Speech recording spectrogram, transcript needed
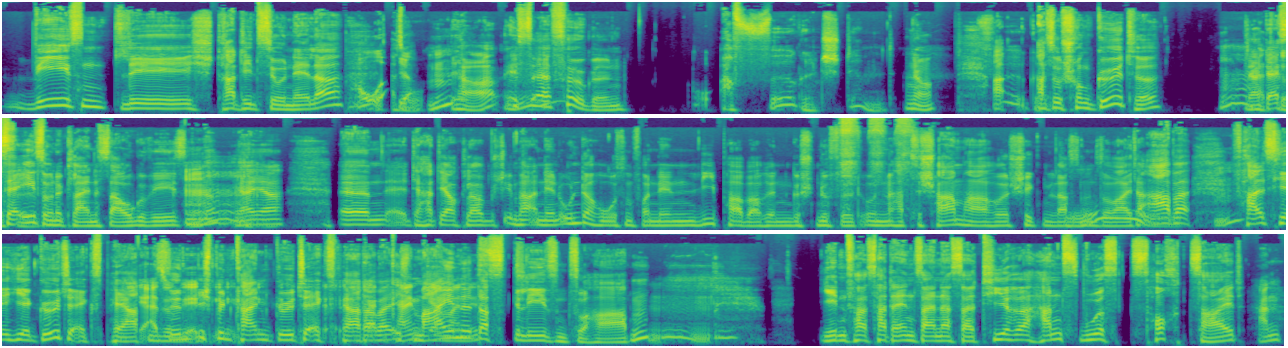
wesentlich traditioneller Oh, also, hm? ja, ist äh, Mhm. Vögeln. Oh, ach, Vögeln, stimmt. Ja. Vögel. Also schon Goethe, Ah, ja, der ist ja eh so eine kleine Sau gewesen. Ne? Ah. Ja, ja. Ähm, der hat ja auch, glaube ich, immer an den Unterhosen von den Liebhaberinnen geschnüffelt und hat sich Schamhaare schicken lassen und so weiter. Oh. Aber Hm? falls hier hier Goethe-Experten Ja, also sind, ich bin kein Goethe-Experte, aber ich meine, Germanist. das gelesen zu haben. Hm. Jedenfalls hat er in seiner Satire Hans Wursts Hochzeit, Hans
